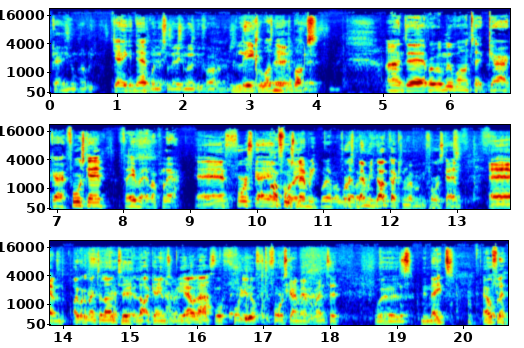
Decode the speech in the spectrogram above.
Geoghegan probably. Geoghegan, yeah. When it's the league in '94. He was lethal, wasn't he, in the Yeah, box? And uh, we'll move on to Gar. Gar, first game, favourite ever player. Uh, first game. Or first I- memory, whatever. First whatever. memory. No, I can remember my first game. Um, I would have went along to a lot of games with my owl lad, but funny enough, the first game I ever went to was my mates. Elfle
